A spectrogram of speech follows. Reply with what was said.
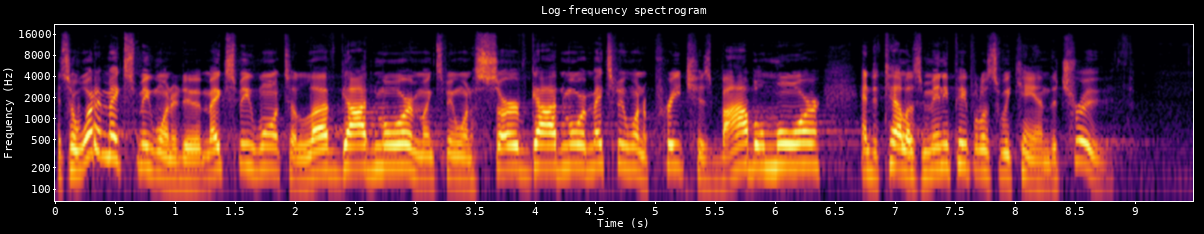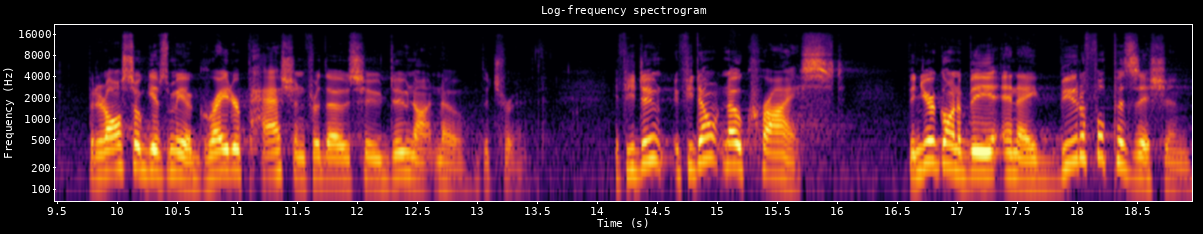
And so, what it makes me want to do, it makes me want to love God more, it makes me want to serve God more, it makes me want to preach His Bible more, and to tell as many people as we can the truth. But it also gives me a greater passion for those who do not know the truth. If you, do, if you don't know Christ, then you're going to be in a beautiful position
